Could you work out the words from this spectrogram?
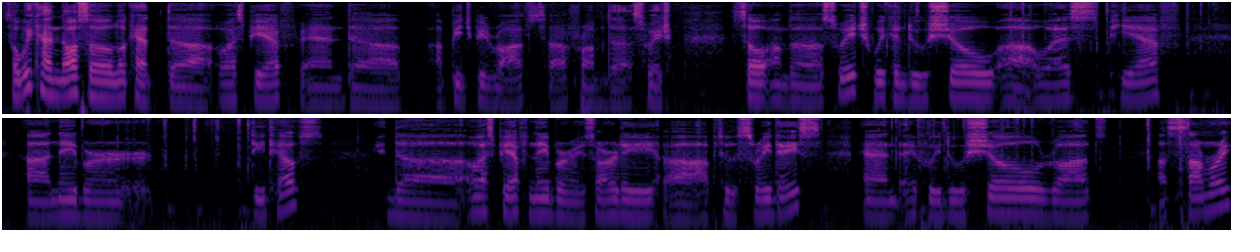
So we can also look at the OSPF and BGP routes from the switch. So on the switch, we can do show uh, OSPF uh, neighbor details. The OSPF neighbor is already uh, up to three days, and if we do show uh, summary,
